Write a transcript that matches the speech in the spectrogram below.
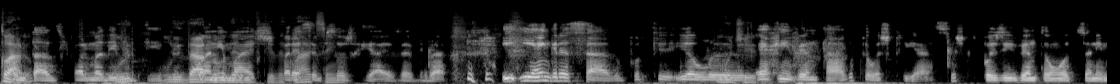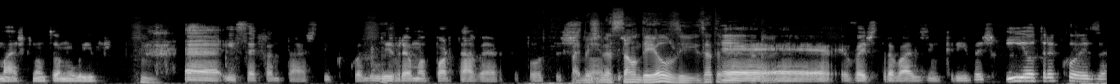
claro. contado de forma divertida, Lidado com animais que parecem claro pessoas reais, é verdade. e, e, é engraçado porque ele é reinventado pelas crianças, que depois inventam outros animais que não estão no livro. Uh, isso é fantástico, quando o livro é uma porta aberta para outras A imaginação deles, exatamente. É, eu vejo trabalhos incríveis. E outra coisa,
